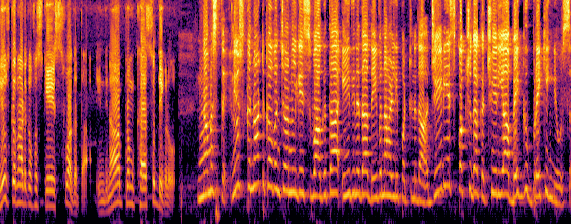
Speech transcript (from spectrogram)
ನ್ಯೂಸ್ ಕರ್ನಾಟಕ ಫಸ್ಟ್ಗೆ ಸ್ವಾಗತ. ಇಂದಿನ ಪ್ರಮುಖ ಸುದ್ದಿಗಳು. ನಮಸ್ತೆ. ನ್ಯೂಸ್ ಕರ್ನಾಟಕ ಒನ್ ಚಾನೆಲ್ಗೆ ಸ್ವಾಗತ. ಈ ದಿನದ ದೇವನಹಳ್ಳಿ ಪಟ್ಟಣದ ಜೆಡಿಎಸ್ ಪಕ್ಷದ ಕಚೇರಿಯ ಬಿಗ್ ಬ್ರೇಕಿಂಗ್ ನ್ಯೂಸ್.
